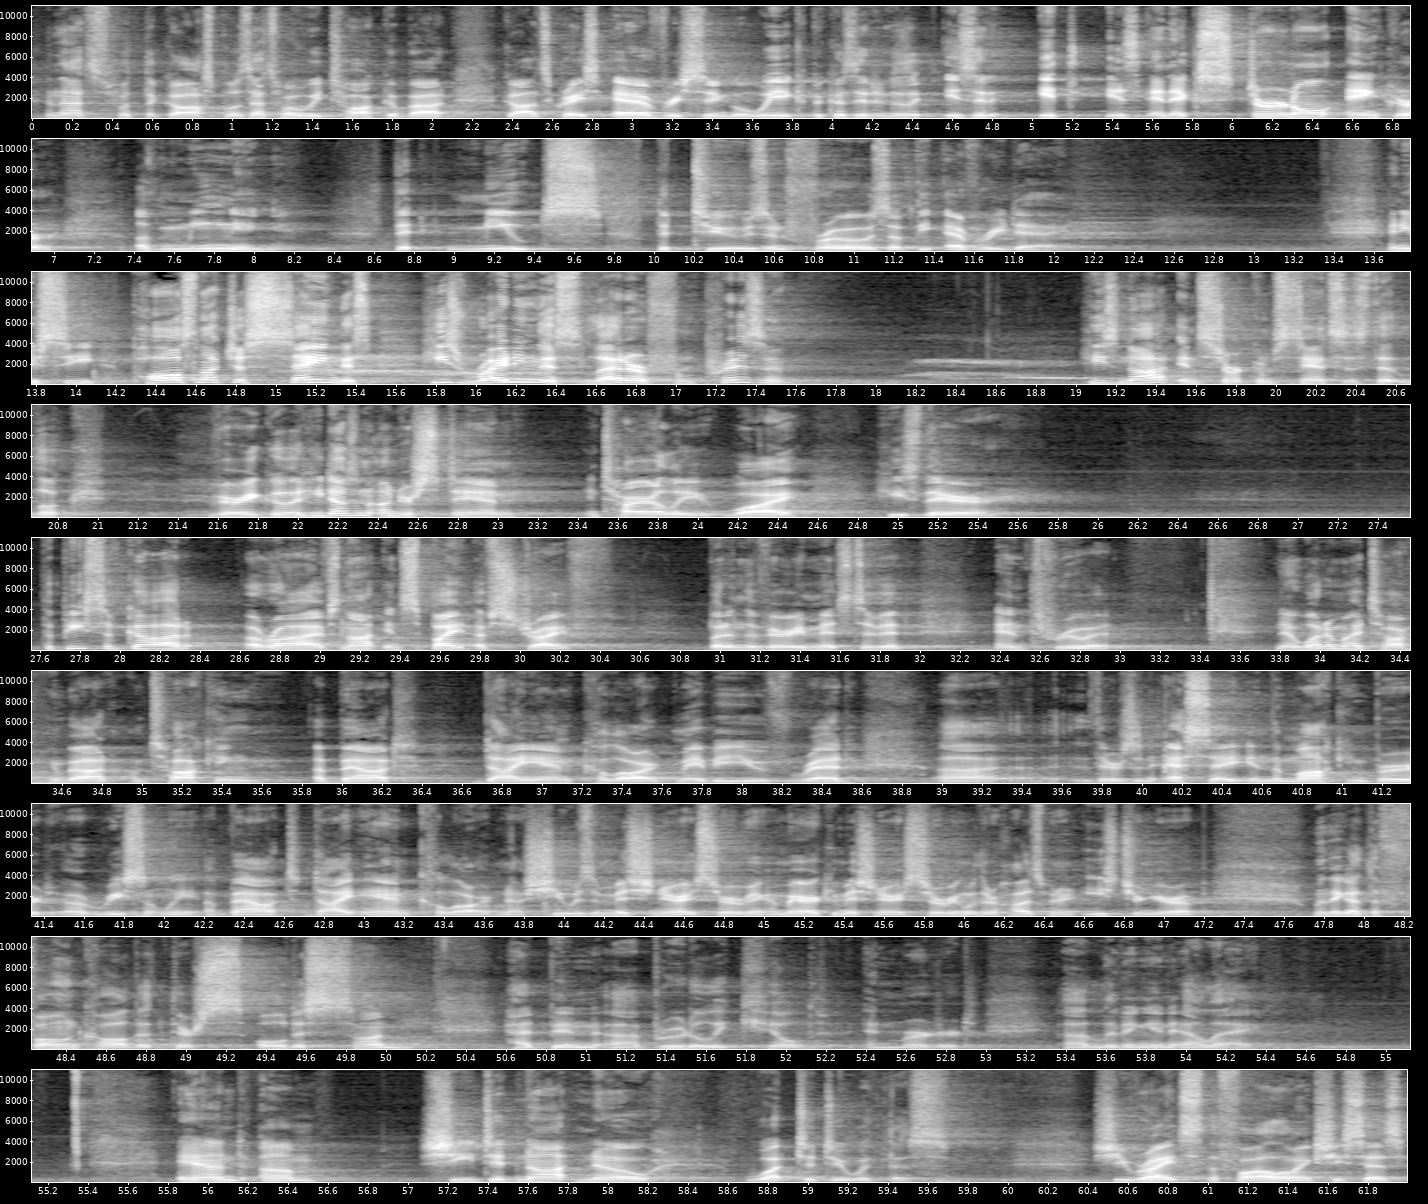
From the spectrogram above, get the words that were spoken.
And that's what the gospel is. That's why we talk about God's grace every single week, because it is, it is an external anchor of meaning that mutes the twos and fros of the everyday. And you see, Paul's not just saying this, he's writing this letter from prison. He's not in circumstances that look very good. He doesn't understand entirely why he's there. The peace of God arrives not in spite of strife, but in the very midst of it and through it. Now, what am I talking about? I'm talking about Diane Collard. Maybe you've read, uh, there's an essay in the Mockingbird uh, recently about Diane Collard. Now, she was a missionary serving, American missionary, serving with her husband in Eastern Europe when they got the phone call that their oldest son had been uh, brutally killed and murdered uh, living in LA. And um, she did not know what to do with this. She writes the following She says,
